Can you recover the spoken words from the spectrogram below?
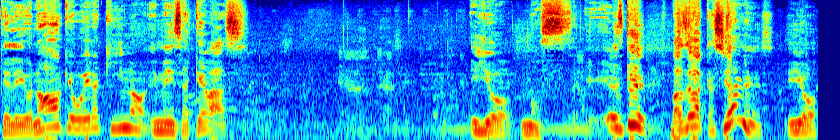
Que le digo, no, que voy a ir aquí, no. Y me dice, ¿a qué vas? Y yo, no sé. Es que vas de vacaciones. Y yo,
